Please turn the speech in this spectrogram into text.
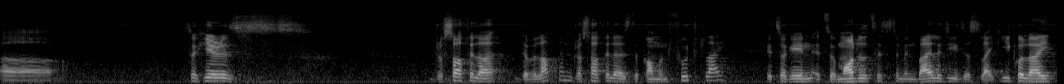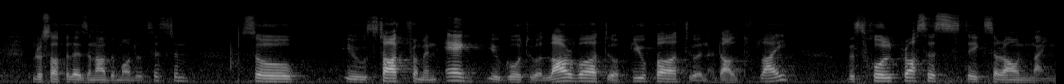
Uh, so, here is Drosophila development. Drosophila is the common fruit fly. It's again, it's a model system in biology, just like E. coli. Drosophila is another model system. So, you start from an egg, you go to a larva, to a pupa, to an adult fly. This whole process takes around 9 days, 9 to 10 days.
